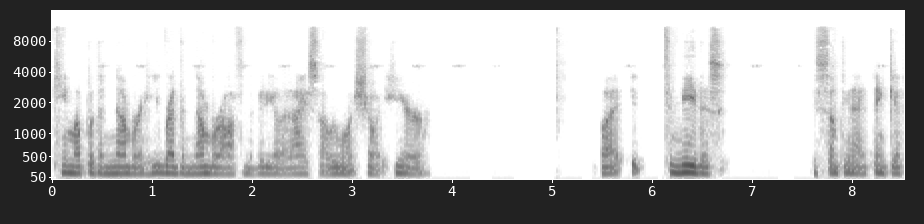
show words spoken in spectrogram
came up with a number and he read the number off in the video that I saw. We won't show it here. But it, to me, this is something that I think if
